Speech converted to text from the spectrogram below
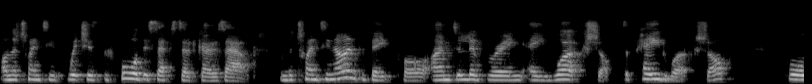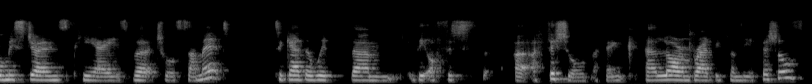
on the 20, which is before this episode goes out. On the 29th of April, I'm delivering a workshop. It's a paid workshop for Miss Jones PA's Virtual Summit, together with um, the office uh, officials. I think uh, Lauren Bradley from the officials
